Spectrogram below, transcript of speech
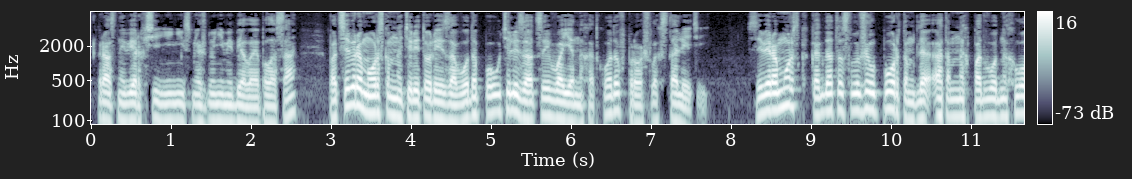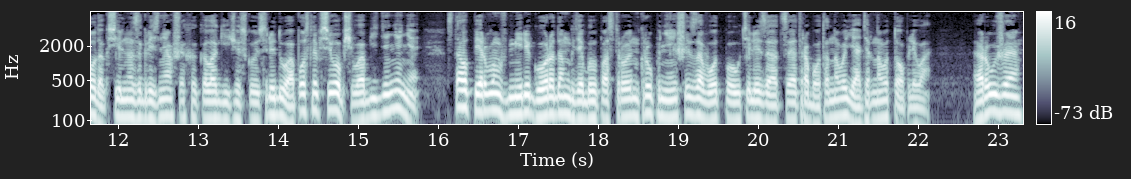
красный верх, синий низ, между ними белая полоса, под Североморском на территории завода по утилизации военных отходов прошлых столетий. Североморск когда-то служил портом для атомных подводных лодок, сильно загрязнявших экологическую среду, а после всеобщего объединения стал первым в мире городом, где был построен крупнейший завод по утилизации отработанного ядерного топлива, оружия,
